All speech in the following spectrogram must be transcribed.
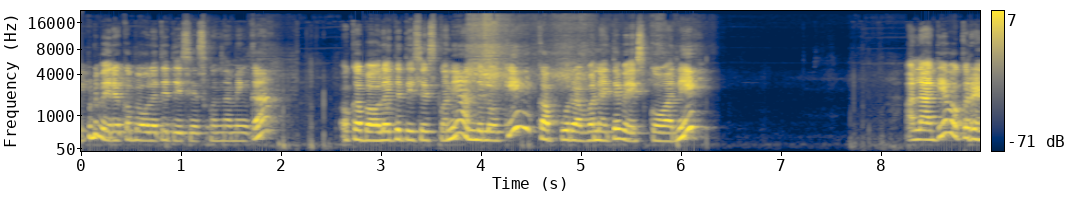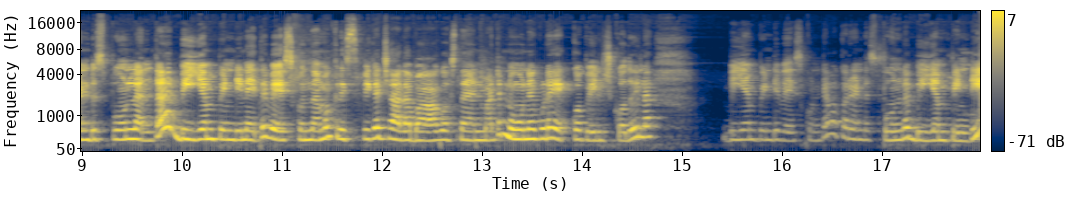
ఇప్పుడు వేరొక బౌల్ అయితే తీసేసుకుందాం ఇంకా. ఒక బౌల్ అయితే తీసేసుకొని అందులోకి కప్పు రవ్వనైతే వేసుకోవాలి. అలాగే ఒక రెండు స్పూన్లంతా బియ్యం పిండిని అయితే వేసుకుందాము. క్రిస్పీగా చాలా బాగా వస్తాయన్నమాట. నూనె కూడా ఎక్కువ పీల్చుకోదు. ఇలా బియ్యం పిండి వేసుకుంటే ఒక రెండు స్పూన్ల బియ్యం పిండి.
